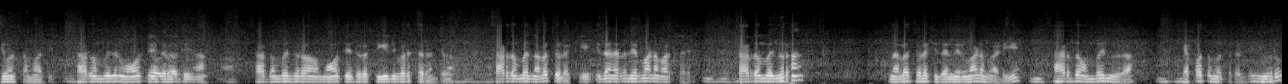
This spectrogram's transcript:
ಜೀವನ ಸಮಾಧಿ. ಸಾವಿರದ ಒಂಬೈನೂರ ಮೂವತ್ತೈದರ ಸಾವಿರದ ಒಂಬೈನೂರ ಮೂವತ್ತೈದರ ತೆಗೆದು ಬರ್ತಾರಂತೆ ಸಾವಿರದ ಒಂಬೈನೂರ ನಲವತ್ತೇಳಕ್ಕೆ ಇದನ್ನೆಲ್ಲ ನಿರ್ಮಾಣ ಮಾಡ್ತಾರೆ. ಸಾವಿರದ ಒಂಬೈನೂರ ನಲವತ್ತೇಳಕ್ಕೆ ಇದನ್ನು ನಿರ್ಮಾಣ ಮಾಡಿ ಸಾವಿರದ ಒಂಬೈನೂರ ಎಪ್ಪತ್ತೊಂಬತ್ತರಲ್ಲಿ ಇವರು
